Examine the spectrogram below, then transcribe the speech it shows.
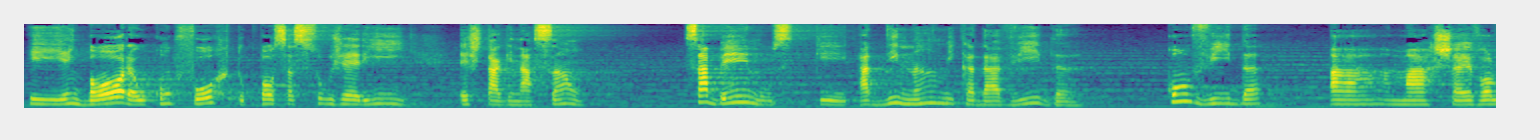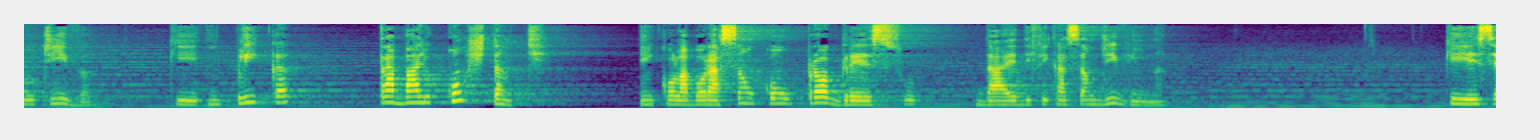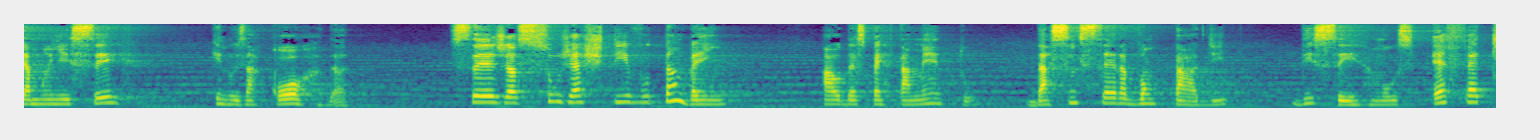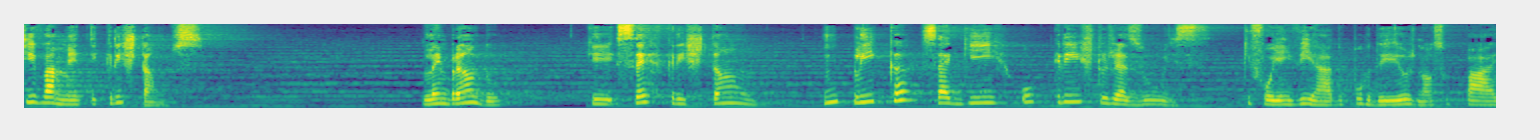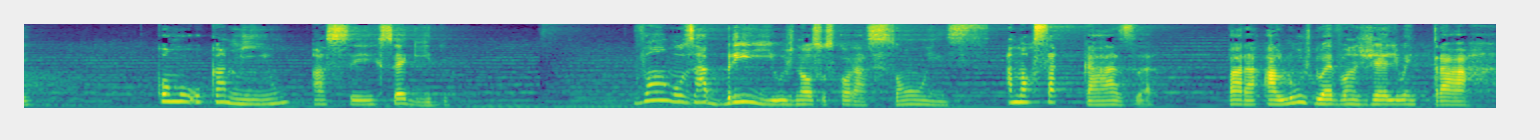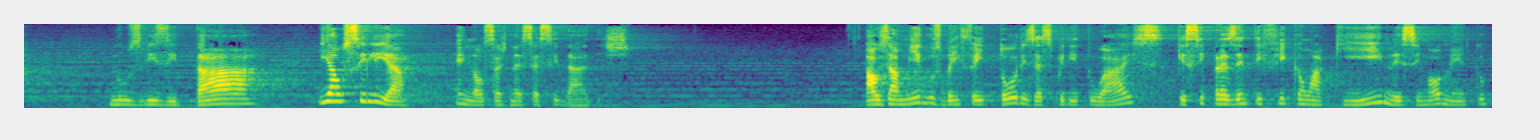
E embora o conforto possa sugerir estagnação, sabemos que a dinâmica da vida convida à marcha evolutiva, que implica trabalho constante em colaboração com o progresso da edificação divina. Que esse amanhecer que nos acorda seja sugestivo também ao despertamento da sincera vontade de sermos efetivamente cristãos. Lembrando que ser cristão implica seguir o Cristo Jesus, que foi enviado por Deus, nosso Pai, como o caminho a ser seguido. Vamos abrir os nossos corações, a nossa casa, para a luz do Evangelho entrar, nos visitar e auxiliar em nossas necessidades. Aos amigos benfeitores espirituais que se presentificam aqui nesse momento,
